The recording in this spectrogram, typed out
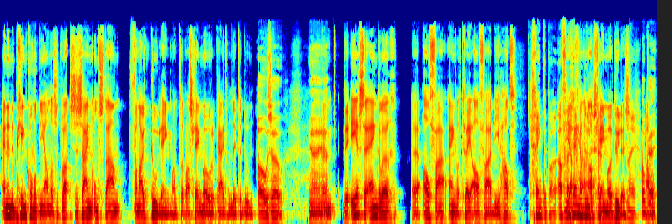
En in het begin kon het niet anders. Het was, ze zijn ontstaan vanuit tooling, want er was geen mogelijkheid om dit te doen. Oh, zo. Ja, ja. Ehm, De eerste Angular eh, Alpha, Angular 2 Alpha, die had Geen component, of die geen had modules. had geen modules. Nee. Maar,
